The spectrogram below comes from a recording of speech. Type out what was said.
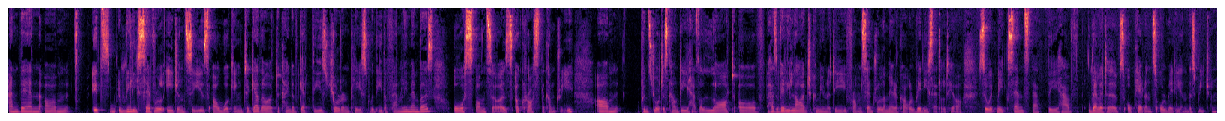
and then um, it's really several agencies are working together to kind of get these children placed with either family members or sponsors across the country. Um, Prince George's County has a lot of, has a very large community from Central America already settled here. So it makes sense that they have relatives or parents already in this region.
